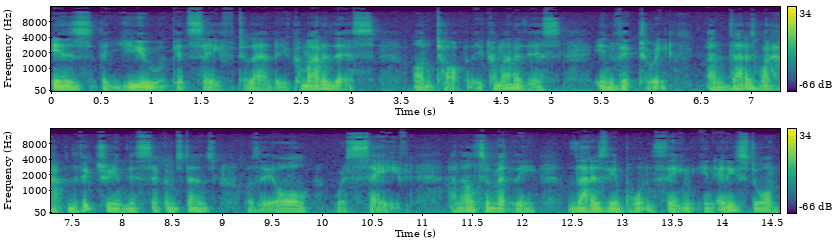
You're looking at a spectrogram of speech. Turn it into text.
is that you get safe to land, that you come out of this on top, that you come out of this in victory. And that is what happened. The victory in this circumstance was they all were saved. And ultimately, that is the important thing in any storm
